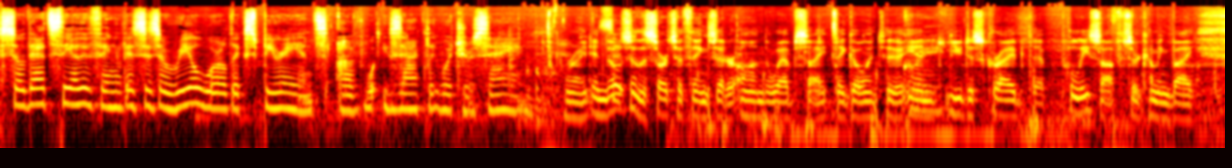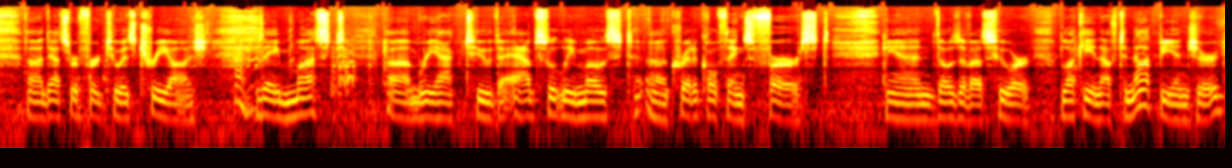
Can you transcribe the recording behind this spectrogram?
So that's the other thing. This is a real world experience of w- exactly what you're saying. Right. And so, those are the sorts of things that are on the website. They go into, great. and you described the police officer coming by. Uh, that's referred to as triage. They must um, react to the absolutely most uh, critical things first. And those of us who are lucky enough to not be injured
